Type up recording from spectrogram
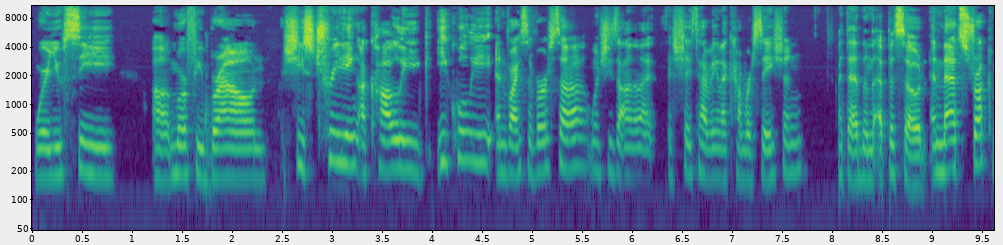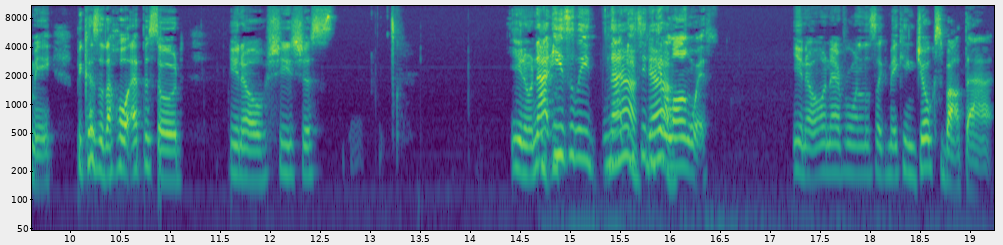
where you see uh, Murphy Brown. She's treating a colleague equally, and vice versa when she's on that. She's having that conversation at the end of the episode, and that struck me because of the whole episode. You know, she's just, you know, not easily, not Yeah, easy to yeah. get along with. you know, and everyone was like making jokes about that,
